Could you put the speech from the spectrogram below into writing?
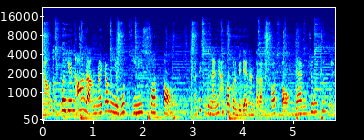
Nah, untuk sebagian orang mereka menyebut ini sotong. Tapi sebenarnya apa perbedaan antara sotong dan cumi-cumi?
